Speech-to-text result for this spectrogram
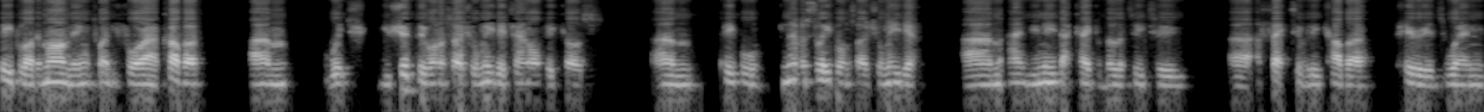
people are demanding 24-hour cover, um, which you should do on a social media channel because um, people never sleep on social media um, and you need that capability to uh, effectively cover periods when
